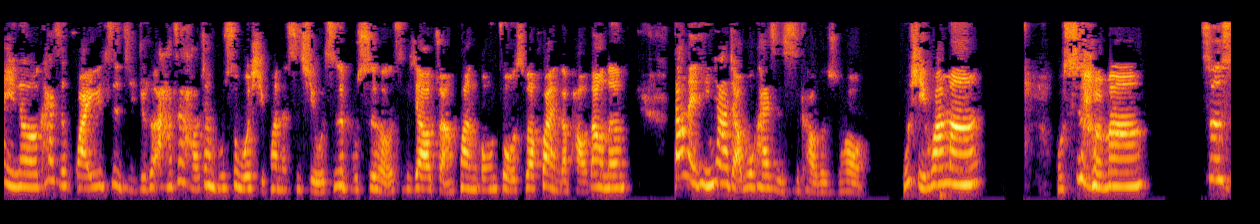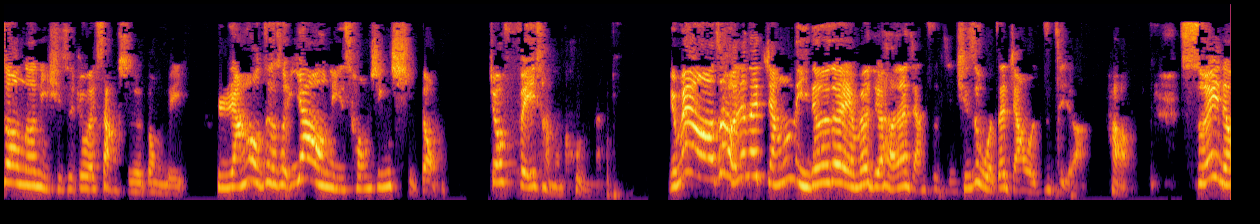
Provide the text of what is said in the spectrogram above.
你呢开始怀疑自己，就说啊，这好像不是我喜欢的事情，我是不是不适合？是不是要转换工作？是不是要换一个跑道呢？当你停下脚步开始思考的时候，我喜欢吗？我适合吗？这时候呢，你其实就会丧失了动力，然后这个时候要你重新启动，就非常的困难。有没有？这好像在讲你，对不对？有没有觉得好像在讲自己？其实我在讲我自己了。好，所以呢，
